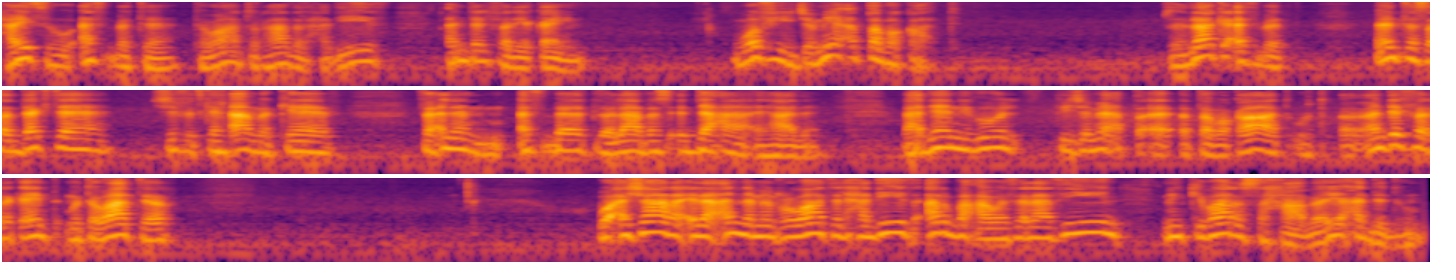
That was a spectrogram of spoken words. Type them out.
حيث أثبت تواتر هذا الحديث عند الفريقين. وفي جميع الطبقات. ذاك أثبت. أنت صدقته شفت كلامك كيف. فعلا أثبت لو لا بس ادعى هذا. بعدين يقول في جميع الطبقات عند الفريقين متواتر. وأشار إلى أن من رواة الحديث 34 من كبار الصحابة يعددهم.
